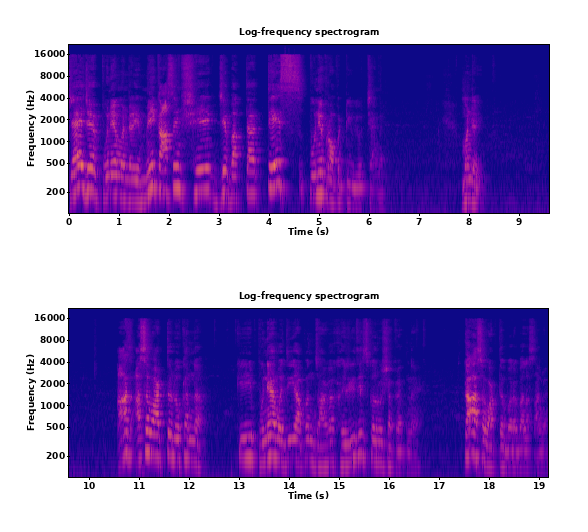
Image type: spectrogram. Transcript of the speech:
जय जय पुणे मंडळी. मी कासिम शेख जे बघता तेच पुणे प्रॉपर्टी व्ह्यू चॅनल. मंडळी आज असं वाटतं लोकांना की पुण्यामध्ये आपण जागा खरेदीच करू शकत नाही. का असं वाटतं बरं मला सांगा.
